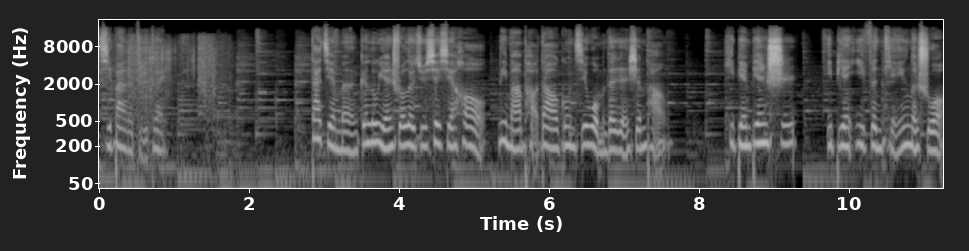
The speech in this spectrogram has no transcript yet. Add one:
击败了敌对。大姐们跟陆岩说了句谢谢后，立马跑到攻击我们的人身旁，一边鞭尸，一边义愤填膺地说：“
